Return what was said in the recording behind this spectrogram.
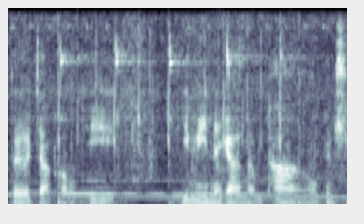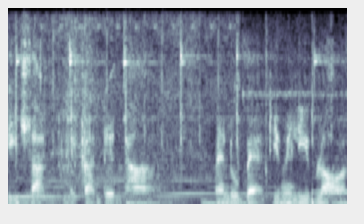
เตอร์จากของที่ที่มีในการนำทางเป็นสีสันในการเดินทาง ในรูปแบบที่ไม่รีบร้อน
